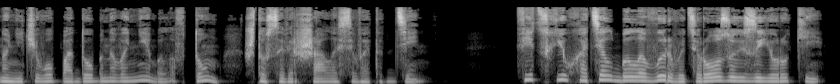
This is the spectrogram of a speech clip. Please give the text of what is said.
но ничего подобного не было в том, что совершалось в этот день. Фицхью хотел было вырвать розу из ее руки,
